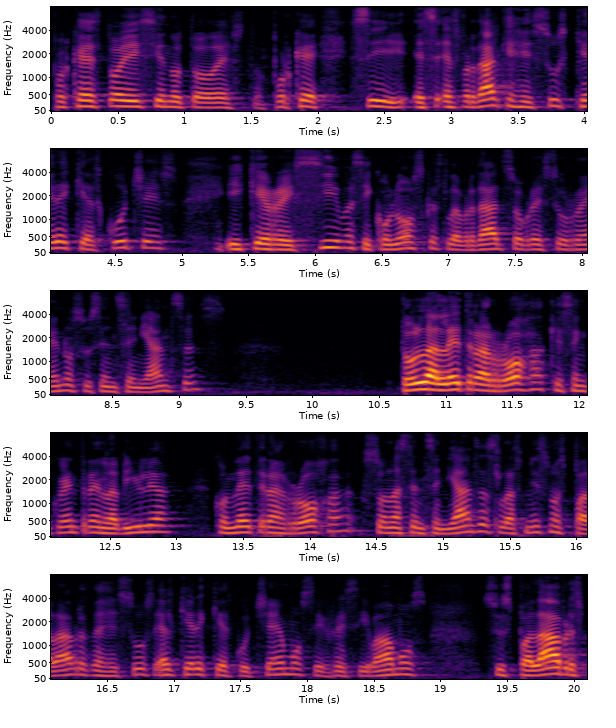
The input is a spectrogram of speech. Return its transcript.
¿Por qué estoy diciendo todo esto? Porque sí, es, es, verdad que Jesús quiere que escuches y que recibas y conozcas la verdad sobre su reino, sus enseñanzas. Toda la letra roja que se encuentra en la Biblia con letra roja son las enseñanzas, las mismas palabras de Jesús. Él quiere que escuchemos y recibamos sus palabras,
